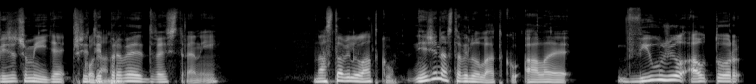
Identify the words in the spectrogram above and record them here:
vieš o čo mi ide? Že tie no. prvé dve strany nastavili latku. Nie, že nastavili latku, ale využil autor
